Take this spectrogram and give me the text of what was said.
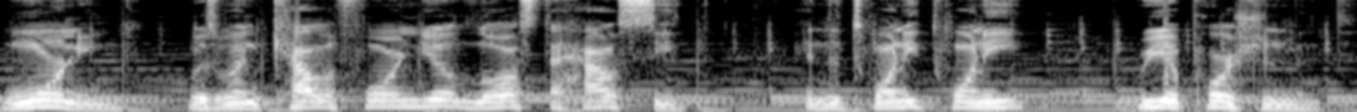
warning was when California lost a House seat in the 2020 reapportionment.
